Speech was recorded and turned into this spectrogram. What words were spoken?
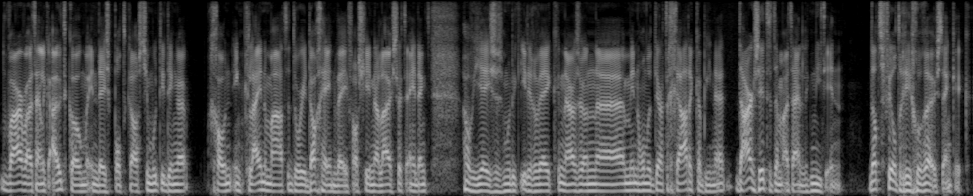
waar we uiteindelijk uitkomen in deze podcast. Je moet die dingen gewoon in kleine mate door je dag heen weven. Als je hier naar luistert en je denkt, oh jezus, moet ik iedere week naar zo'n eh, min 130 graden cabine. Daar zit het hem uiteindelijk niet in. Dat is veel te rigoureus, denk ik.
